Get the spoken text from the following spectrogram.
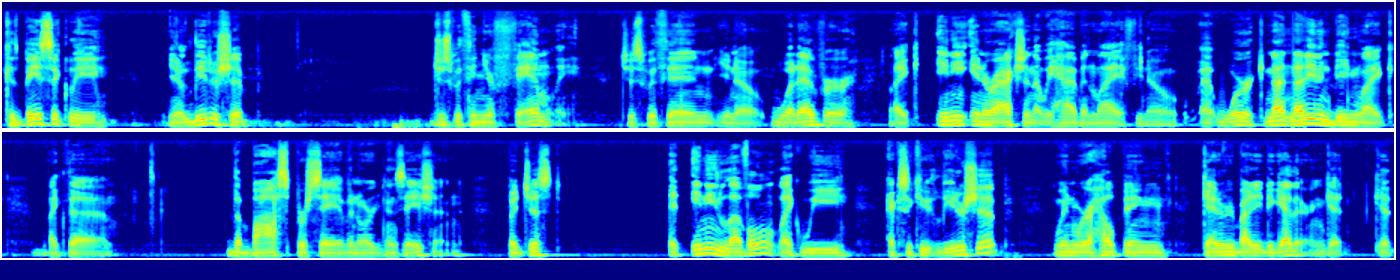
Because basically, you know, leadership just within your family, just within, you know, whatever, like any interaction that we have in life, you know, at work, not not even being like like the the boss per se of an organization, but just at any level, like we execute leadership when we're helping get everybody together and get get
